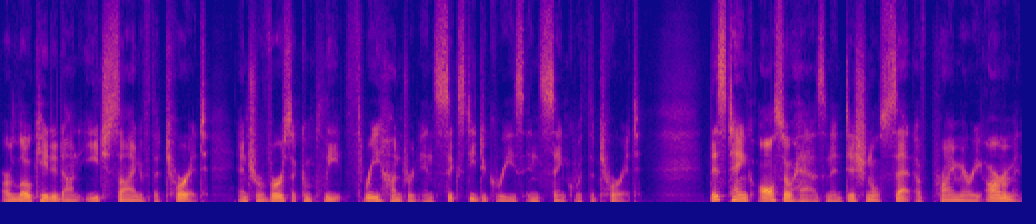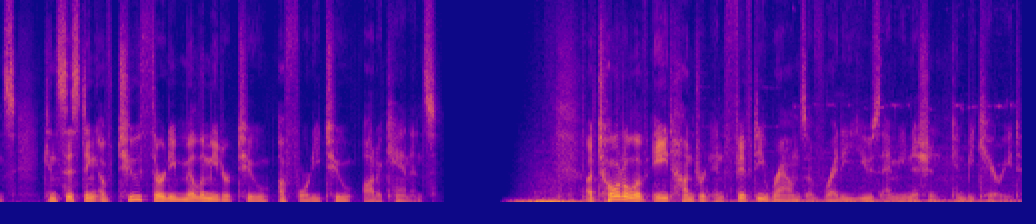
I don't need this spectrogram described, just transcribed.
are located on each side of the turret and traverse a complete 360 degrees in sync with the turret. This tank also has an additional set of primary armaments, consisting of two 30mm 2A42 autocannons. A total of 850 rounds of ready-use ammunition can be carried.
